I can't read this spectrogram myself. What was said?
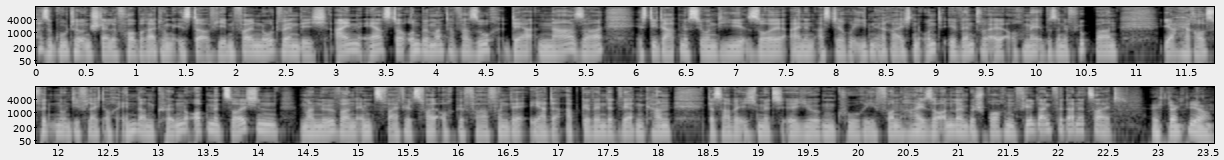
Also gute und schnelle Vorbereitung ist da auf jeden Fall notwendig. Ein erster unbemannter Versuch der NASA ist die DART-Mission, die soll einen Asteroiden erreichen und eventuell auch mehr über seine Flugbahn ja, herausfinden und die vielleicht auch ändern können. Ob mit solchen Manövern im Zweifelsfall auch Gefahr von der Erde abgewendet werden kann, das habe ich mit äh, Jürgen Kuri von Heise Online besprochen. Vielen Dank für deine Zeit. Ich danke dir.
